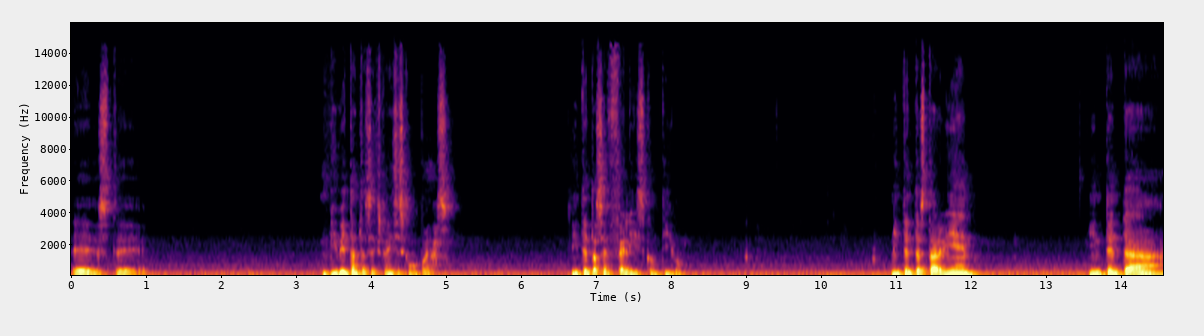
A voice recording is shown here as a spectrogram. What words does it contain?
Este, vive tantas experiencias como puedas. Intenta ser feliz contigo. Intenta estar bien. Intenta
